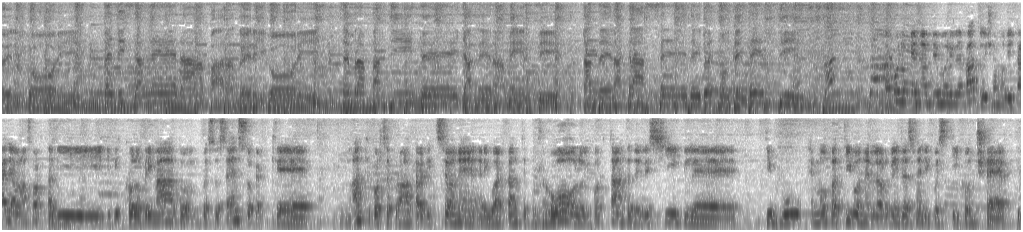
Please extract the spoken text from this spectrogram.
Tirando i rigori. Benji si allena parando i rigori. Sembra partite gli allenamenti. Tante la classe dei due contendenti. Da quello che noi abbiamo rilevato, diciamo l'Italia è una sorta di, di piccolo primato in questo senso perché anche forse per una tradizione riguardante il ruolo importante delle sigle TV è molto attivo nell'organizzazione di questi concerti.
